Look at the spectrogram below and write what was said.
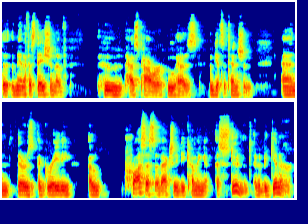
the, the manifestation of who has power, who has who gets attention. And there's a grading a process of actually becoming a student and a beginner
